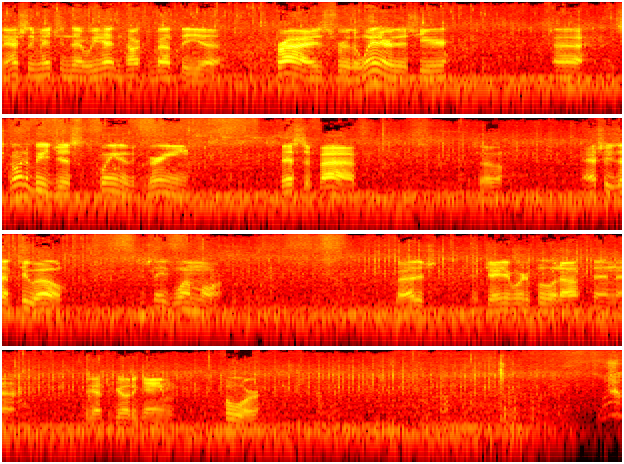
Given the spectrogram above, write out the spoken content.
And Ashley mentioned that we hadn't talked about the uh, prize for the winner this year. Uh, it's going to be just Queen of the Green, best of five. So Ashley's up 2-0. Just needs one more. But if, if Jada were to pull it off, then uh, we'd have to go to game four. What, is,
